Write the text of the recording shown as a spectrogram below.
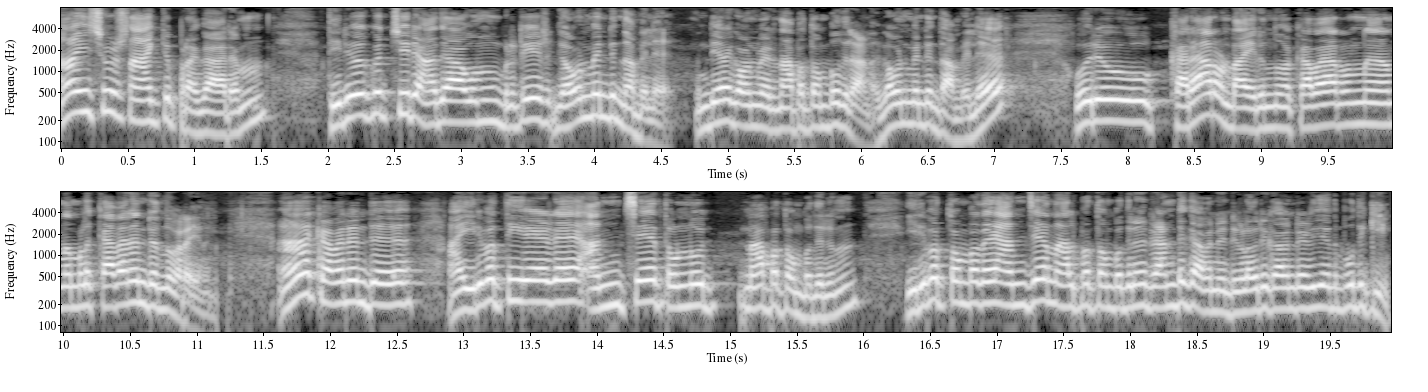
ആ ഇൻസ്റ്റിറ്റ്യൂഷൻ ആക്ട് പ്രകാരം തിരുവക്കൊച്ചി രാജാവും ബ്രിട്ടീഷ് ഗവൺമെന്റും തമ്മിൽ ഇന്ത്യയിലെ ഗവൺമെന്റ് നാൽപ്പത്തൊമ്പതിലാണ് ഗവൺമെന്റും തമ്മിൽ ഒരു കരാറുണ്ടായിരുന്നു. ആ കരാറിന് നമ്മൾ കവനന്റ് എന്ന് പറയുന്നത് ആ കവനന്റ് ആ ഇരുപത്തിയേഴ് അഞ്ച് തൊണ്ണൂറ്റി നാൽപ്പത്തൊമ്പതിലും ഇരുപത്തൊമ്പത് അഞ്ച് നാൽപ്പത്തൊമ്പതിലും രണ്ട് കവനന്റുകൾ ഒരു കവനന്റ് എഴുതി അത് പുതുക്കി.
